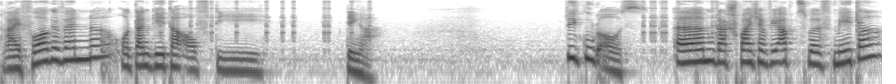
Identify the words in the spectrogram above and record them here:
Drei Vorgewände und dann geht er auf die Dinger. Sieht gut aus. Ähm, da speichern wir ab 12 Meter.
